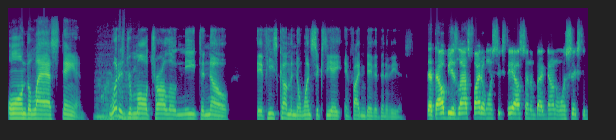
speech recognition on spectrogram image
on the last stand. What does Jermall Charlo need to know if he's coming to 168 and fighting David Benavidez? That that'll be his last fight at 168. I'll send him back down to 160.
